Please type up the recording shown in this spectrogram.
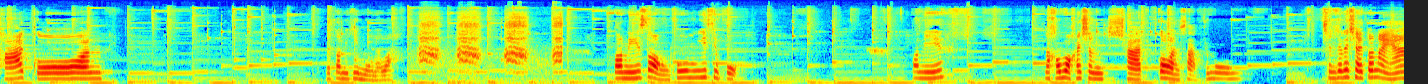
ชาร์จก่อน แล้วตอนนี้กี่โมงแล้ววะ ตอนนี้สองทุ่มยี่สิบหก ตอนนี้ แล้วเขาบอกให้ฉันชาร์จก่อนสามชั่วโมง ฉันจะได้ใช้ตัวไหนอะ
